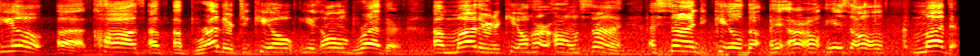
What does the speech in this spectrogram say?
he'll uh, cause a, a, brother to kill his own brother, a mother to kill her own son, a son to kill the, her, his own mother.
